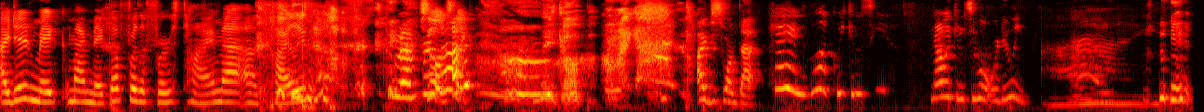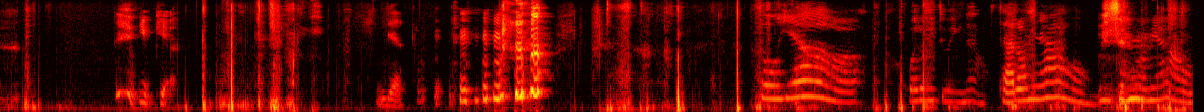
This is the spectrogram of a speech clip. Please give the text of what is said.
I did make my makeup for the first time at uh, Kylie's house. Remember So it's that? like makeup. oh my god. I just want that. Hey, look, we can see. Now we can see what we're doing. you can't. yes. So yeah, what are we doing now? Saddle meow. Shadow meow.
